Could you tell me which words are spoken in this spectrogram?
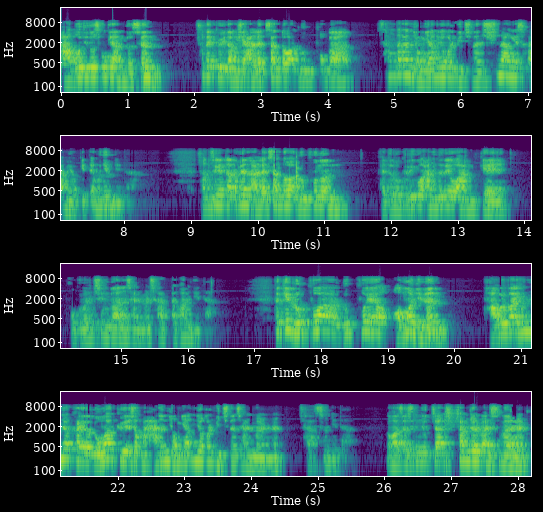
아버지로 소개한 것은 초대교회 당시 알렉산더와 루포가 상당한 영향력을 미치는 신앙의 사람이었기 때문입니다. 전승에 따르면 알렉산더와 루포는 베드로 그리고 안드레와 함께 복음을 증거하는 삶을 살았다고 합니다. 특히 루포와 루포의 어머니는 바울과 협력하여 로마 교회에서 많은 영향력을 미치는 삶을 살았습니다. 로마서 16장 13절 말씀을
